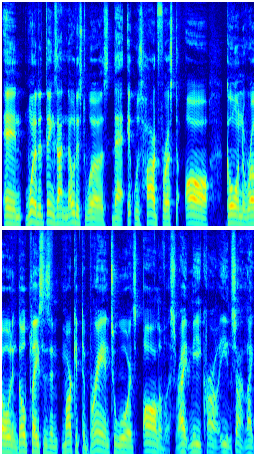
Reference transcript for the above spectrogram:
And one of the things I noticed was that it was hard for us to all go on the road and go places and market the brand towards all of us, right? Me, Carl, E, Sean. Like,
